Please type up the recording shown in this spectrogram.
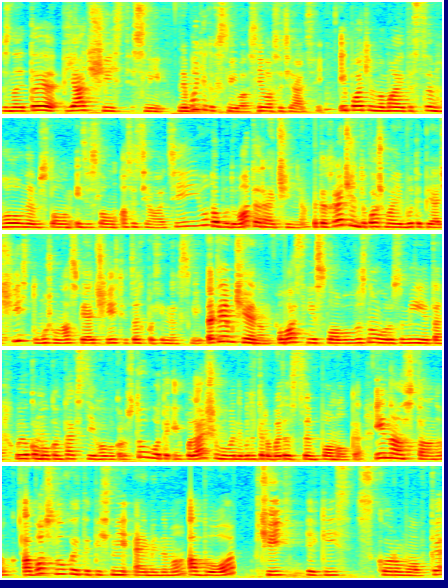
знайти 5-6 слів, не будь-яких слів, а слів асоціації. І потім ви маєте з цим головним словом і зі словом асоціацією побудувати речення. Таких речень також має бути 5-6, тому що у нас 5-6 цих похідних слів. Таким чином, у вас є слово, ви знову розумієте, у якому контексті його використовувати, і в подальшому ви не будете робити з цим помилки. І наостанок, або слухайте пісні Емінема, або вчіть якісь скоромовки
